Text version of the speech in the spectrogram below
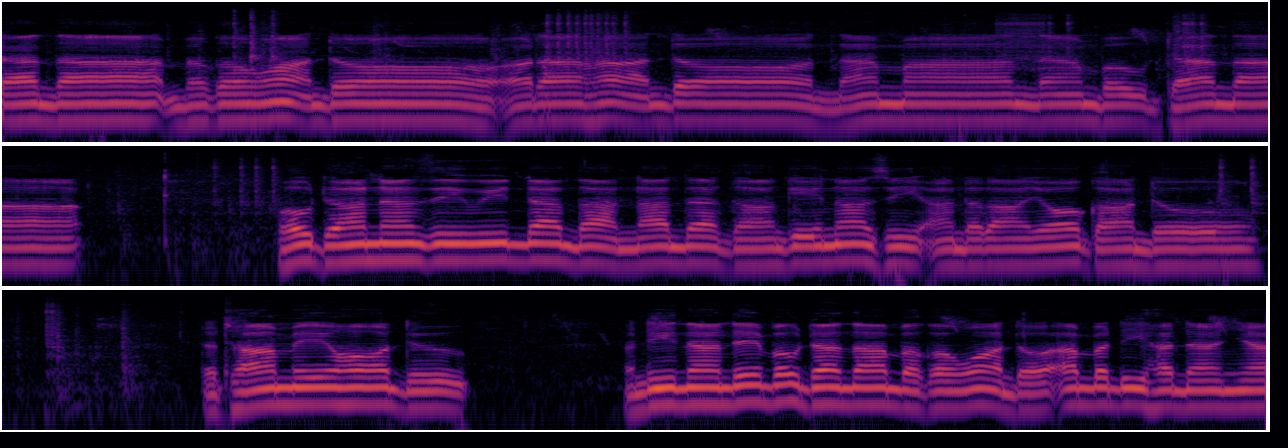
တသဘဂဝတောအရဟတောသမ္မာသမ္ဗုဒ္ဓတ္တဗုဒ္ဓနံဇီဝိတတနာတကံကေနစီအန္တရာယောဂတောတထာမေဟောတုအနိတံတေဗုဒ္ဓတဘဂဝတောအပတိဟတံညာ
